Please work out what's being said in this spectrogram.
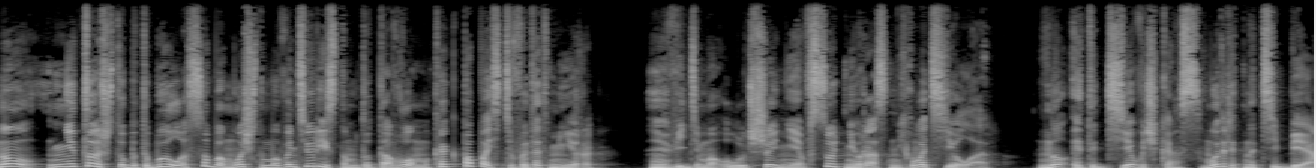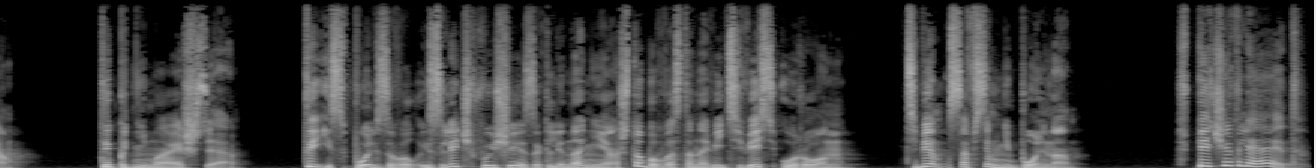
Ну, не то чтобы ты был особо мощным авантюристом до того, как попасть в этот мир. Видимо, улучшения в сотню раз не хватило. Но эта девочка смотрит на тебя. Ты поднимаешься. Ты использовал излечивающее заклинание, чтобы восстановить весь урон. Тебе совсем не больно. Впечатляет.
